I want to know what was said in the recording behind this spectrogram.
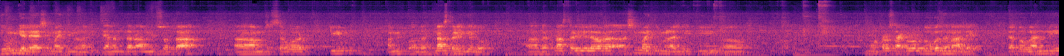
घेऊन गेले अशी माहिती मिळाली. त्यानंतर आम्ही स्वतः आमची सर्व टीम आम्ही घटनास्थळी गेलो. घटनास्थळी गेल्यावर अशी माहिती मिळाली की मोटरसायकलवर दोघं जण आले. त्या दोघांनी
